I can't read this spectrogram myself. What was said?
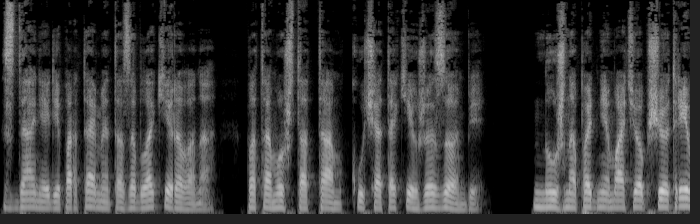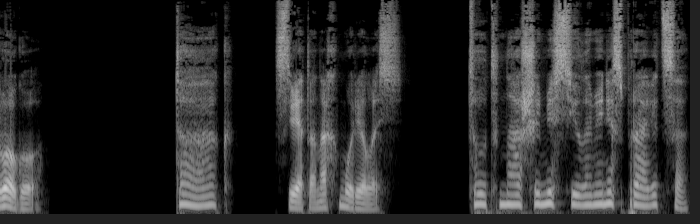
Здание департамента заблокировано, потому что там куча таких же зомби. Нужно поднимать общую тревогу. «Так», — Света нахмурилась. «Тут нашими силами не справиться.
